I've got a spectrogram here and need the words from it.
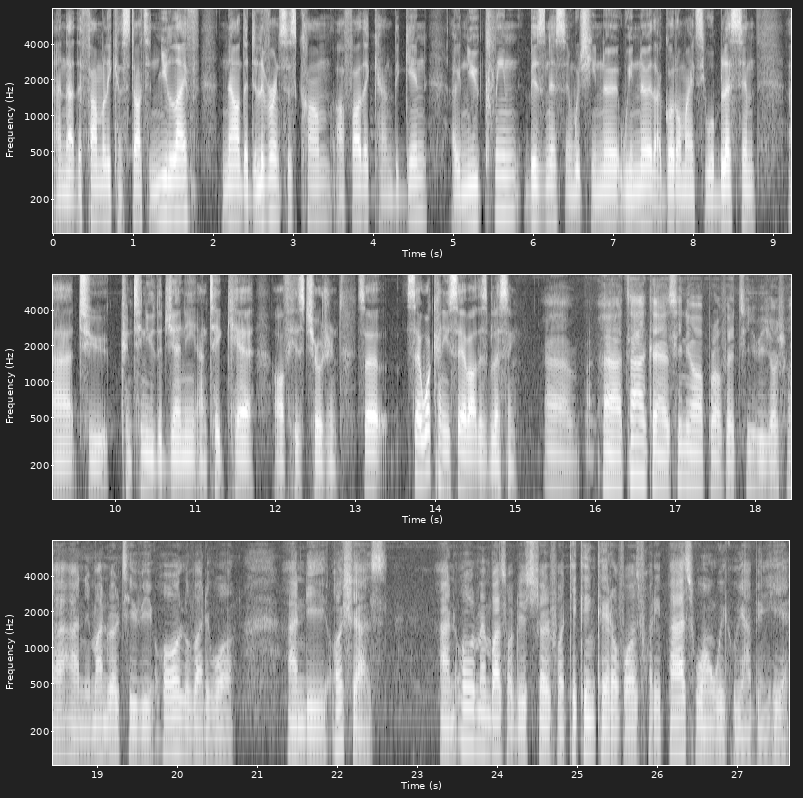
and that the family can start a new life. Now the deliverance has come, our father can begin a new clean business in which he know we know that God Almighty will bless him uh, to continue the journey and take care of his children. So, so what can you say about this blessing? Uh, uh, thank uh, Senior Prophet TB Joshua and Emmanuel TV all over the world, and the ushers and all members of this church for taking care of us for the past one week we have been here.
